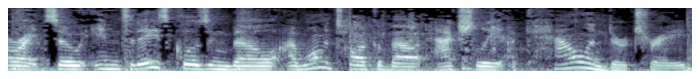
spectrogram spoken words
All right, so in today's closing bell, I want to talk about actually a calendar trade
